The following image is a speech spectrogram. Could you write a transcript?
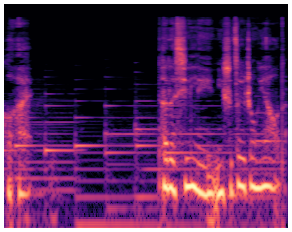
和爱。他的心里你是最重要的。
